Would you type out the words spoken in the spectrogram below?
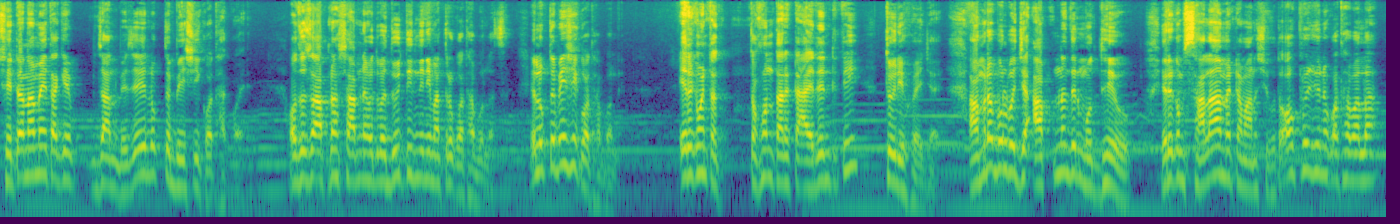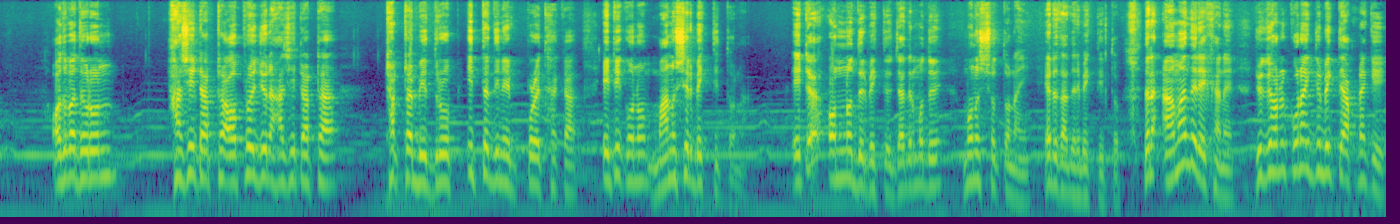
সেটা নামে তাকে জানবে যে এই লোক তো বেশি কথা কয়। অথচ আপনার সামনে হয়তো দুই, তিন দিনই মাত্র কথা বলেছে। এ লোক তো বেশি কথা বলে। এরকম একটা, তখন তার একটা আইডেন্টিটি তৈরি হয়ে যায়। আমরা বলব যে আপনাদের মধ্যেও এরকম সালাম একটা মানসিকতা, অপ্রয়োজনীয় কথা বলা। অথবা ধরুন হাসি ঠাট্টা, অপ্রয়োজনীয় হাসি ঠাট্টা ঠাট্টা বিদ্রুপ ইত্যাদি নিয়ে পড়ে থাকা, এটি কোনো মানুষের ব্যক্তিত্ব না। এটা অন্যদের ব্যক্তিত্ব, যাদের মধ্যে মনুষ্যত্ব নাই, এটা তাদের ব্যক্তিত্ব। তাহলে আমাদের এখানে যদি ধরুন কোনো একজন ব্যক্তি আপনাকে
